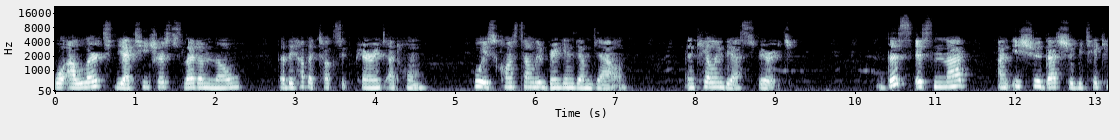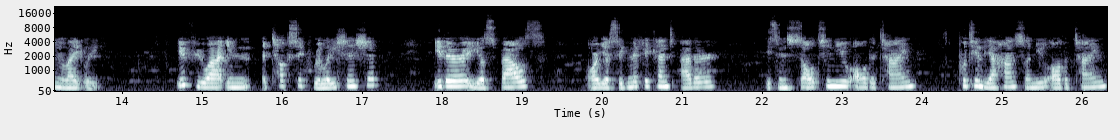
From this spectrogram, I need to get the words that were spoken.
will alert their teachers to let them know that they have a toxic parent at home who is constantly bringing them down and killing their spirit. This is not an issue that should be taken lightly if you are in a toxic relationship, either your spouse or your significant other is insulting you all the time, putting their hands on you all the time,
